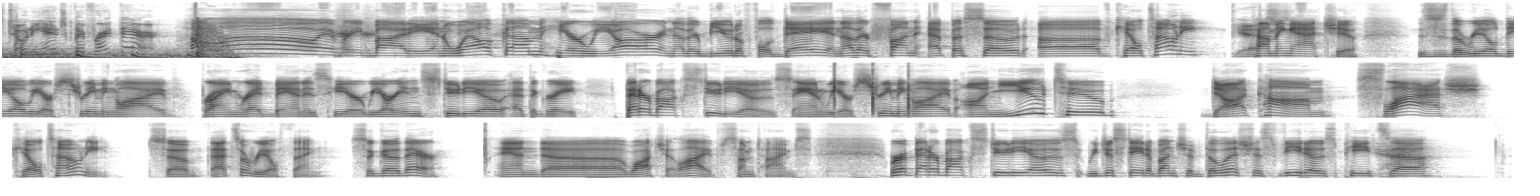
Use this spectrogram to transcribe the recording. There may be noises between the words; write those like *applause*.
Here's Tony Hinchcliffe right there. Hello, everybody, and welcome. Here we are, another beautiful day, another fun episode of Kill Tony Yes. coming at you. This is the real deal. We are streaming live. Brian Redban is here. We are in studio at the great Betterbox Studios, and we are streaming live on YouTube.com slash Kill Tony. So that's a real thing. So go there and uh, watch it live sometimes. We're at Better Box Studios. We just ate a bunch of delicious Vito's pizza.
